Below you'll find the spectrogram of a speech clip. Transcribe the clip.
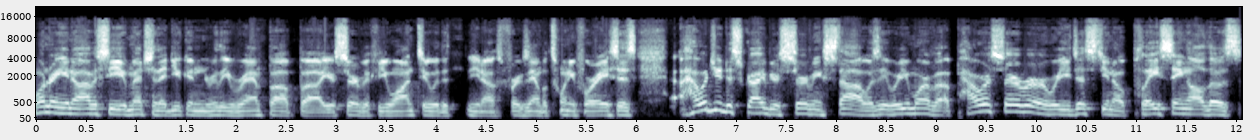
wondering, you know, obviously you mentioned that you can really ramp up uh, your serve if you want to with, you know, for example, 24 aces. How would you describe your serving style? Was it were you more of a power server, or were you just you know placing all those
